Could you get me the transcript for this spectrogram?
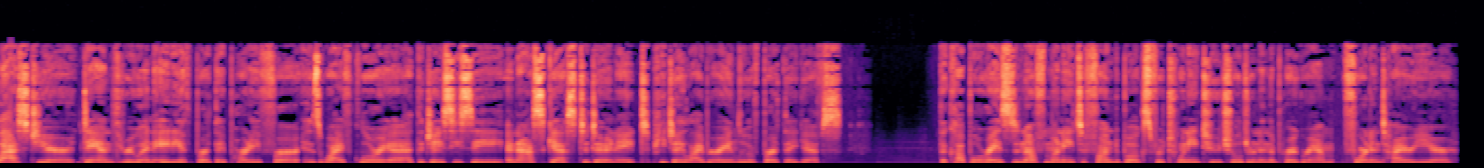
Last year, Dan threw an 80th birthday party for his wife Gloria at the JCC and asked guests to donate to PJ Library in lieu of birthday gifts. The couple raised enough money to fund books for 22 children in the program for an entire year.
